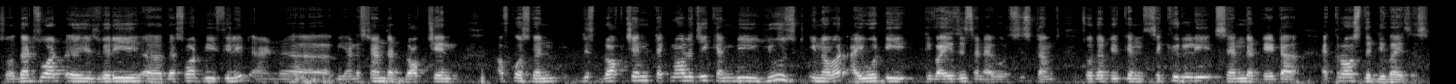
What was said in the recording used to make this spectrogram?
so that's what is very uh, that's what we feel it and uh, we understand that blockchain of course when this blockchain technology can be used in our iot devices and iot systems so that you can securely send the data across the devices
